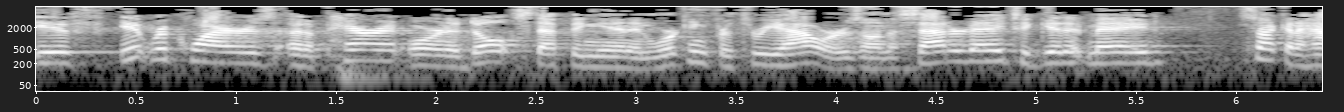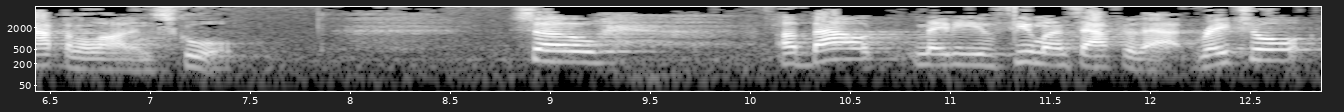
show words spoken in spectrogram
if it requires a parent or an adult stepping in and working for three hours on a Saturday to get it made, it's not going to happen a lot in school. So, about maybe a few months after that, Rachel,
